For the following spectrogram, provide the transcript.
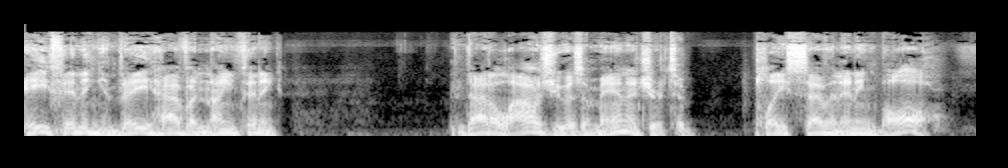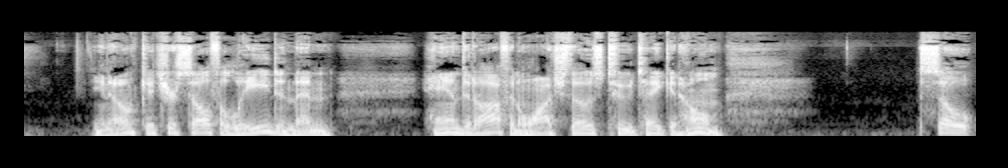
eighth inning and they have a ninth inning. That allows you as a manager to play seven inning ball. You know, get yourself a lead and then hand it off and watch those two take it home. So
